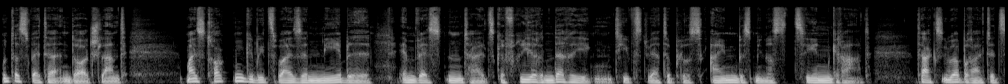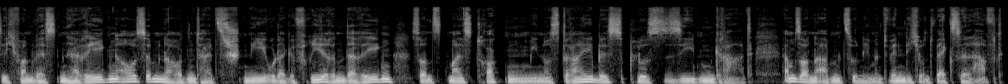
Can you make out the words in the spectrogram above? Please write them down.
Und das Wetter in Deutschland. Meist trocken, gebietsweise Nebel, im Westen teils gefrierender Regen, Tiefstwerte plus 1 bis minus 10 Grad. Tagsüber breitet sich von Westen her Regen aus, im Norden teils Schnee oder gefrierender Regen, sonst meist trocken, minus 3 bis plus 7 Grad. Am Sonnabend zunehmend windig und wechselhaft.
